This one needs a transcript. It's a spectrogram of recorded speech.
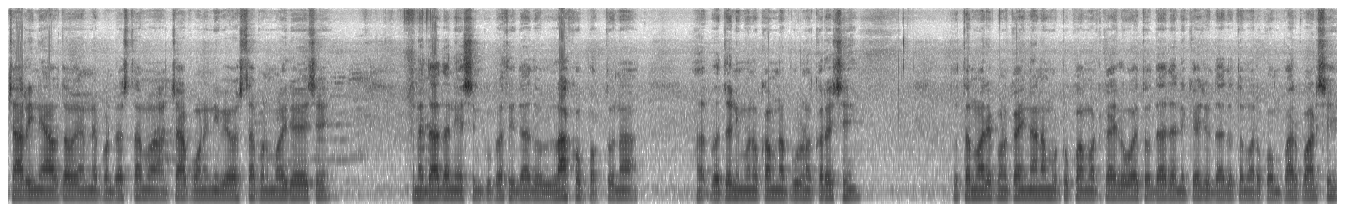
ચાલીને આવતા હોય. એમને પણ રસ્તામાં ચા પાણીની વ્યવસ્થા પણ મળી રહે છે. અને દાદાની અસીમ કૃપાથી દાદો લાખો ભક્તોના બધાની મનોકામના પૂર્ણ કરે છે. તો તમારે પણ કાંઈ નાના મોટું કામ અટકાયેલું હોય તો દાદાને કહેજો, દાદો તમારું કામ પાર પાડશે.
